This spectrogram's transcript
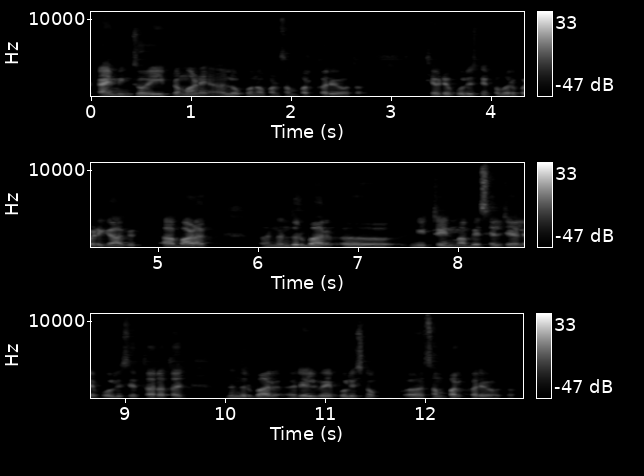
ટાઈમિંગ્સ હોય એ પ્રમાણે લોકોનો પણ સંપર્ક કર્યો હતો. છેવટે પોલીસને ખબર પડી કે આ આ બાળક નંદુરબારની ટ્રેનમાં બેસેલ છે એટલે પોલીસે તરત જ નંદુરબાર રેલવે પોલીસનો સંપર્ક કર્યો હતો.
